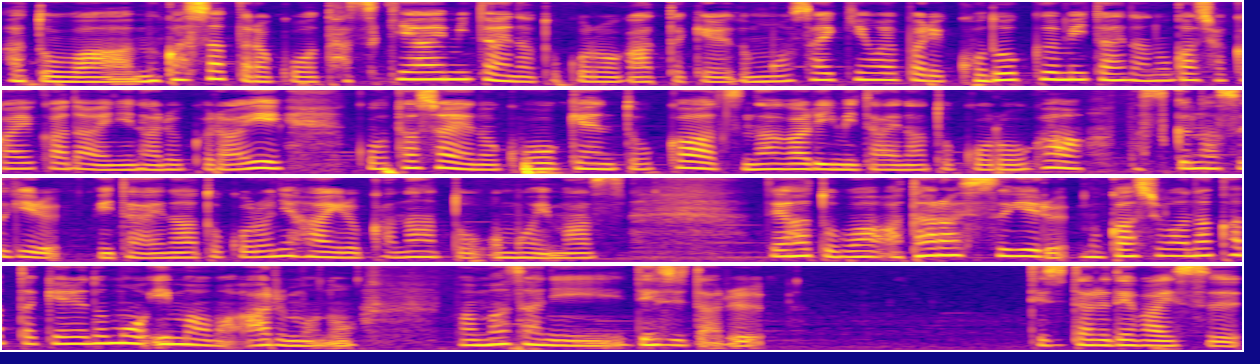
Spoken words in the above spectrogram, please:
あとは昔だったらこう助け合いみたいなところがあったけれども最近はやっぱり孤独みたいなのが社会課題になるくらいこう他者への貢献とかつながりみたいなところが少なすぎるみたいなところに入るかなと思います。であとは新しすぎる。昔はなかったけれども今はあるもの、まあ、まさにデジタル。デジタルデバイス。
